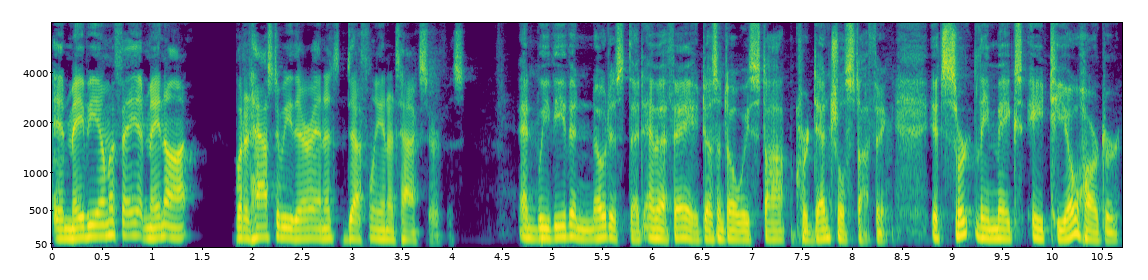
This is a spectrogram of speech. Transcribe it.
It may be MFA, it may not, but it has to be there and it's definitely an attack surface. And we've even noticed that MFA doesn't always stop credential stuffing. It certainly makes ATO harder,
